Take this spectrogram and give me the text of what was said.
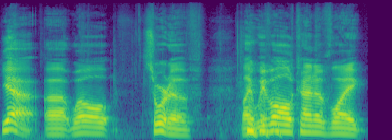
Yeah, uh, well, sort of. Like we've all kind of like,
